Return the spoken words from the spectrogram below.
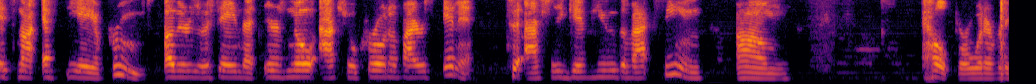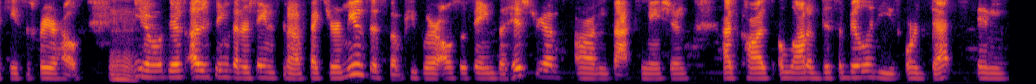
it's not FDA approved. Others are saying that there's no actual coronavirus in it to actually give you the vaccine um help or whatever the case is for your health mhm. you know, there's other things that are saying it's going to affect your immune system. People are also saying the history on, on vaccination has caused a lot of disabilities or deaths in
